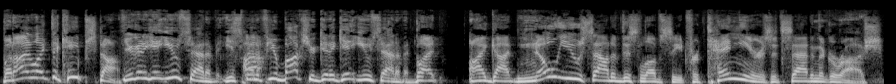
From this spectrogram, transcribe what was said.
but I like to keep stuff. You're going to get use out of it. You spend Uh, a few bucks, you're going to get use out of it. But I got no use out of this love seat. For 10 years, it sat in the garage.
